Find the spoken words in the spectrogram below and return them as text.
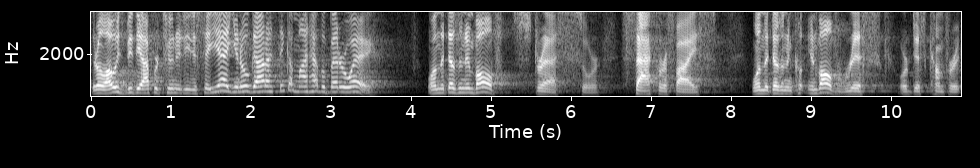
there'll always be the opportunity to say, Yeah, you know, God, I think I might have a better way. One that doesn't involve stress or sacrifice. one that doesn't involve risk or discomfort.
